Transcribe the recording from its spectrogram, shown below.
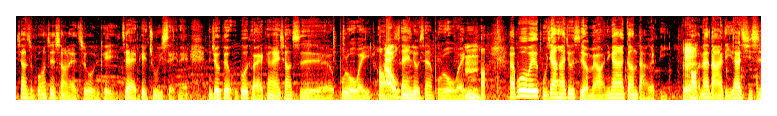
像是光胜上来之后，你可以再可以注意谁呢？你就可以回过头来看看像是博洛威。好，三一六三的博洛威，嗯，好，那博洛威的股价它就是有没有？你看它刚打个底，对，好，那打个底，它其实，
